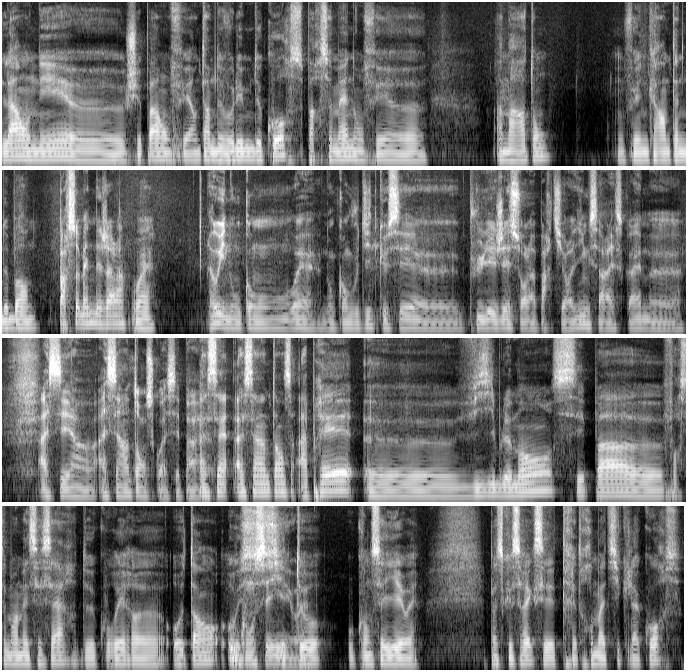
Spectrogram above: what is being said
Là, on est, je sais pas, on fait en termes de volume de course par semaine, on fait un marathon, on fait une quarantaine de bornes. Par semaine déjà là Ouais. Ah oui, donc, on, ouais, donc quand vous dites que c'est euh, plus léger sur la partie running, ça reste quand même euh, assez, un- assez intense, quoi. C'est pas. Assez, assez intense. Après, euh, visiblement, c'est pas euh, forcément nécessaire de courir euh, autant Ou ouais. ou conseillé, ouais. Parce que c'est vrai que c'est très traumatique la course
